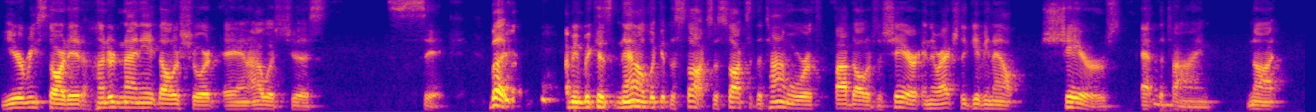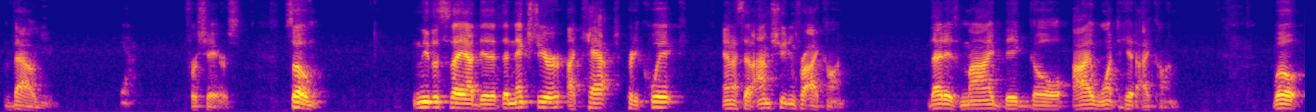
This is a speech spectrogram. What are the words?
Year restarted, $198 short, and I was just sick. But I mean, because now look at the stocks. The stocks at the time were worth five dollars a share, and they were actually giving out shares at the mm-hmm. time, not value. For shares. So, needless to say, I did it. The next year, I capped pretty quick, and I said, I'm shooting for icon. That is my big goal. I want to hit icon. Well,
